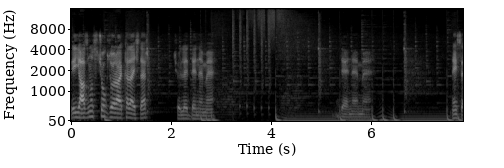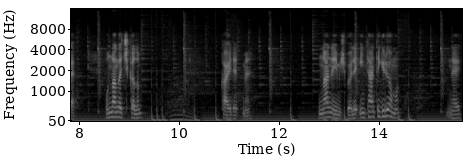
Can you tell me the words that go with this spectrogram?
Ve yazması çok zor arkadaşlar. Şöyle deneme. Deneme. Neyse. Bundan da çıkalım. Kaydetme. Bunlar neymiş böyle? İnternete giriyor mu? Net.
